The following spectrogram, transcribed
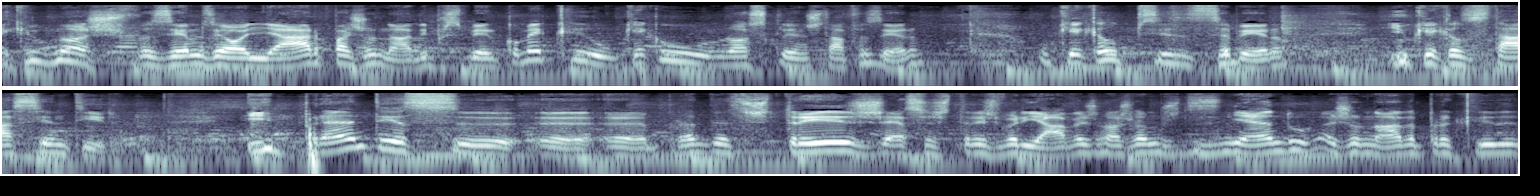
aquilo que nós fazemos é olhar para a jornada e perceber como é que, o que é que o nosso cliente está a fazer, o que é que ele precisa de saber e o que é que ele está a sentir. E perante, esse, uh, uh, perante esses três, essas três variáveis, nós vamos desenhando a jornada para que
